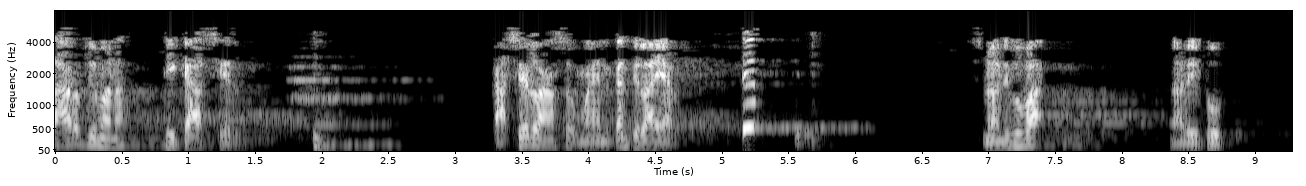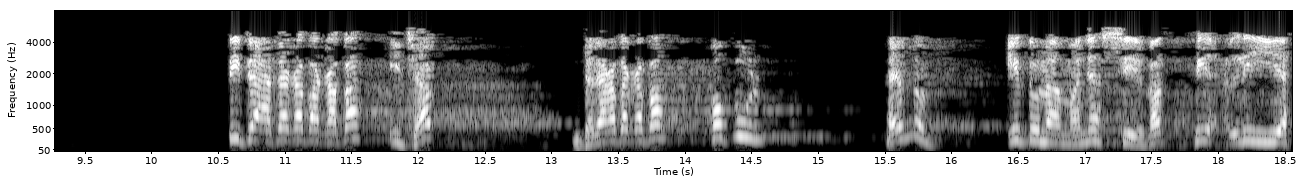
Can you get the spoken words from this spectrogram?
taruh di mana? Di kasir. Kasir langsung mainkan di layar. Sembilan ribu pak. Sembilan ribu. Tidak ada kata-kata ijab. Tidak ada kata-kata kabul. Itu, itu namanya sirat fi'liyah.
